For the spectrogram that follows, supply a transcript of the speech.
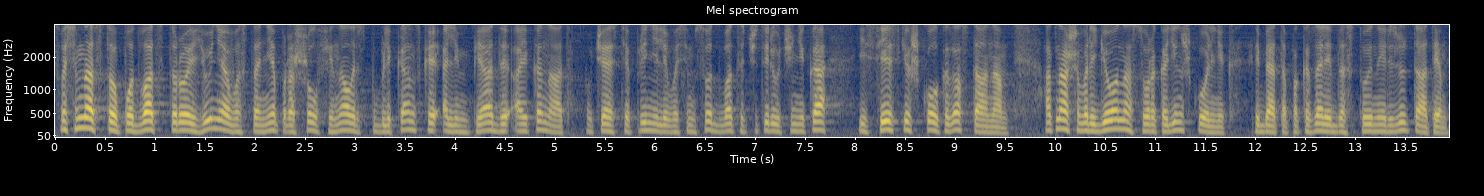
С 18 по 22 июня в Астане прошел финал Республиканской Олимпиады «Айконат». Участие приняли 824 ученика из сельских школ Казахстана. От нашего региона 41 школьник. Ребята показали достойные результаты.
